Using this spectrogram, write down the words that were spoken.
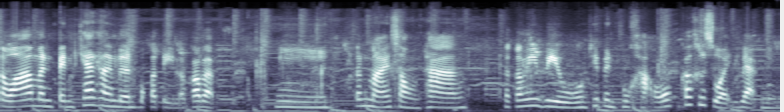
แต่ว่ามันเป็นแค่ทางเดินปกติแล้วก็แบบ มีต้นไม้สองทาง แล้วก็มีวิวที่เป็นภูเขาก็คือสวยอีกแบบหนึ่ง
